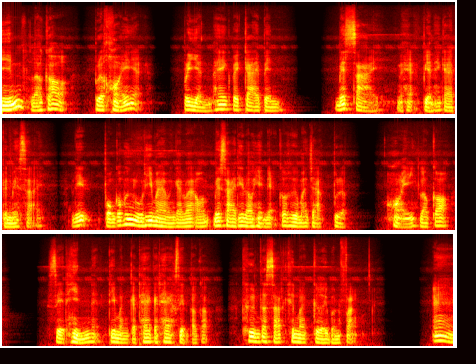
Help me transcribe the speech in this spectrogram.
หินแล้วก็เปลือกหอยเนี่ย เปลี่ยนให้ไปกลายเป็นเม็ดทรายนะฮะ เปลี่ยนให้กลายเป็นเม็ดทรายอันนี้ผมก็เพิ่งรู้ที่มาเหมือนกันว่าเอ๋อเม็ดทรายที่เราเห็นเนี่ยก็คือมาจากเปลือกหอยแล้วก็เศษหินเนี่ยที่มันกระแทกกระแทกเสร็จแล้วก็คลื่นก็ซัดขึ้นมาเกยบนฝั่ง อ่า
